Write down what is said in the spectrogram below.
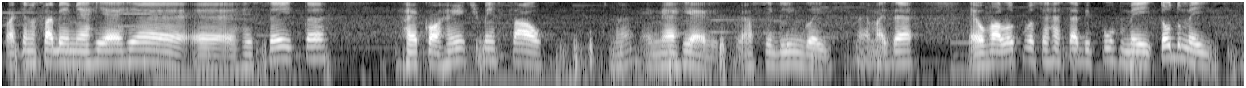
Para quem não sabe, MRR é, é receita recorrente mensal né? MRR, é uma sigla em inglês, né? mas é, é o valor que você recebe por mês, todo mês,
